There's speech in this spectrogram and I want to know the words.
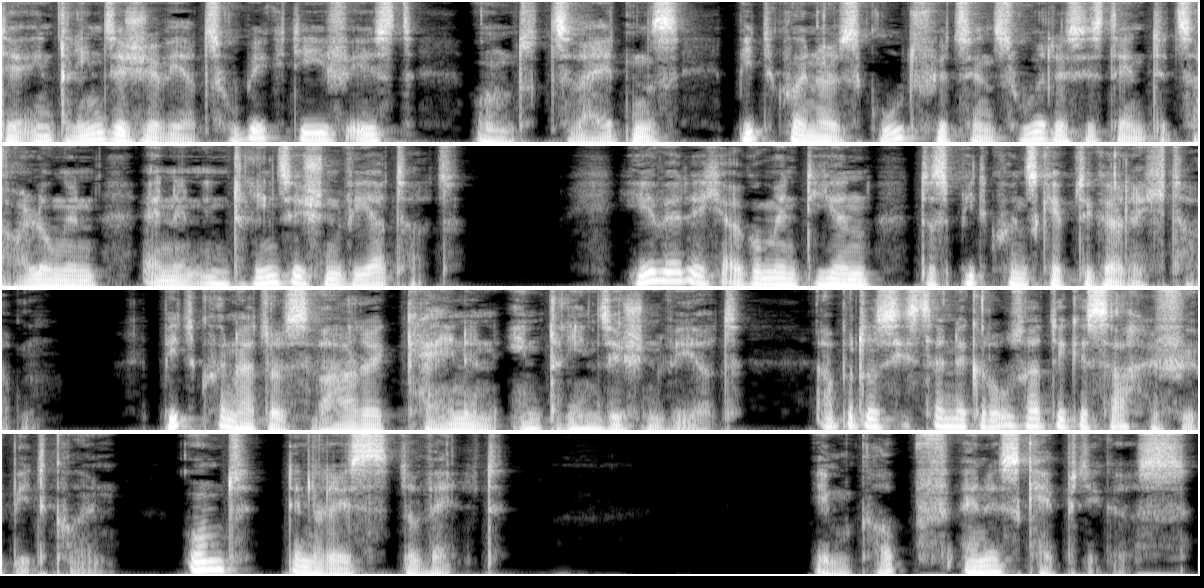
der intrinsische Wert subjektiv ist und zweitens Bitcoin als Gut für zensurresistente Zahlungen einen intrinsischen Wert hat. Hier werde ich argumentieren, dass Bitcoin-Skeptiker recht haben. Bitcoin hat als Ware keinen intrinsischen Wert, aber das ist eine großartige Sache für Bitcoin und den Rest der Welt. Im Kopf eines Skeptikers.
